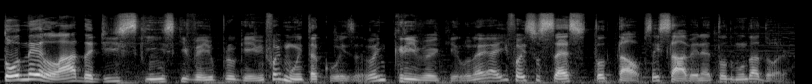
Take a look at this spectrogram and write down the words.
tonelada de skins que veio pro game. Foi muita coisa, foi incrível aquilo, né? Aí foi sucesso total, vocês sabem, né? Todo mundo adora.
